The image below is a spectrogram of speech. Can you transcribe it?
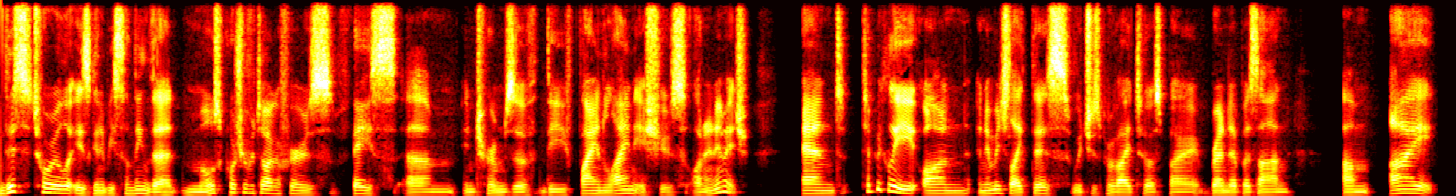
This tutorial is going to be something that most portrait photographers face um, in terms of the fine line issues on an image. And typically on an image like this, which is provided to us by Brenda Bazan, um, I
